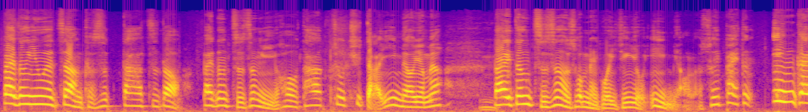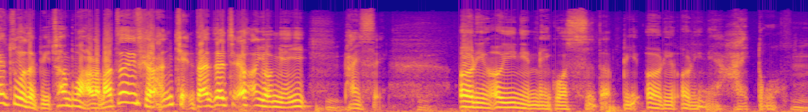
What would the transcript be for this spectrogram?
拜登因为这样，可是大家知道，拜登执政以后，他就去打疫苗，有没有？嗯、拜登执政的时候，美国已经有疫苗了，所以拜登应该做的比川普好了吧？这一个很简单，再加上有免疫，拍谁？二零二一年美国死的比二零二零年还多。嗯，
